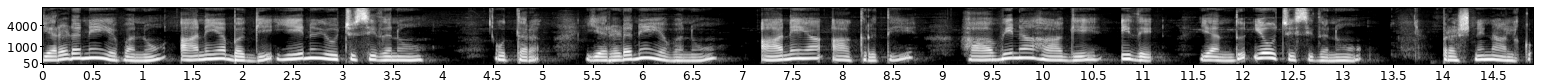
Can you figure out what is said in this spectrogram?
ಎರಡನೆಯವನು ಆನೆಯ ಬಗ್ಗೆ ಏನು ಯೋಚಿಸಿದನು? ಉತ್ತರ. ಎರಡನೆಯವನು ಆನೆಯ ಆಕೃತಿ ಹಾವಿನ ಹಾಗೆ ಇದೆ ಎಂದು ಯೋಚಿಸಿದನು. ಪ್ರಶ್ನೆ ನಾಲ್ಕು.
